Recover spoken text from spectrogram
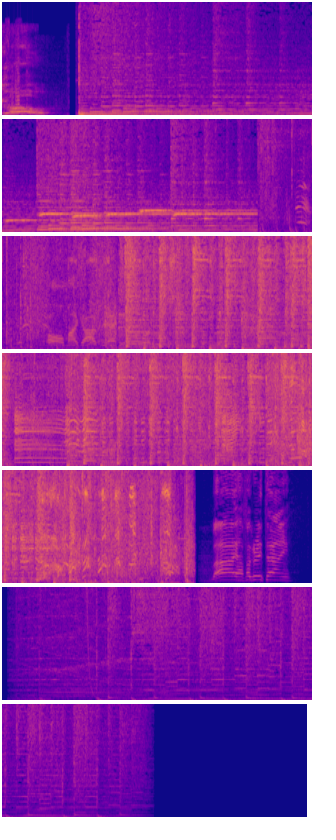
Oh my god, reaction. Bye, have a great time.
